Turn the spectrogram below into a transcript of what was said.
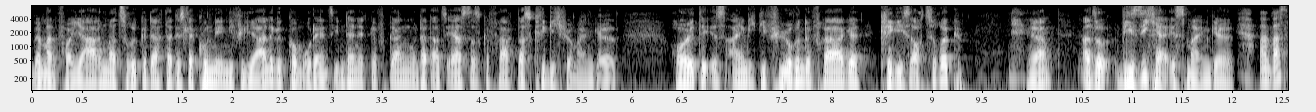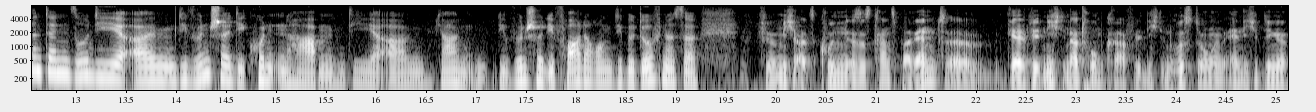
wenn man vor Jahren mal zurückgedacht hat, ist der Kunde in die Filiale gekommen oder ins Internet gegangen und hat als erstes gefragt, was kriege ich für mein Geld? Heute ist eigentlich die führende Frage, kriege ich es auch zurück? Ja, also wie sicher ist mein Geld? Was sind denn so die, ähm, die Wünsche, die Kunden haben? Die, ähm, ja, die Wünsche, die Forderungen, die Bedürfnisse? Für mich als Kunden ist es transparent. Äh, Geld wird nicht in Atomkraft, wird nicht in Rüstung und ähnliche Dinge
